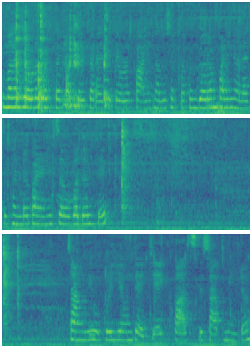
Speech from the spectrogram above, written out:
तुम्हाला जेवढं घट्ट पातळ करायचं तेवढं पाणी घालू शकता. पण गरम पाणी घालायचं थंड पाण्याने चव बदलते. चांगली उकळी येऊन द्यायची एक पाच ते सात मिनिटं.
